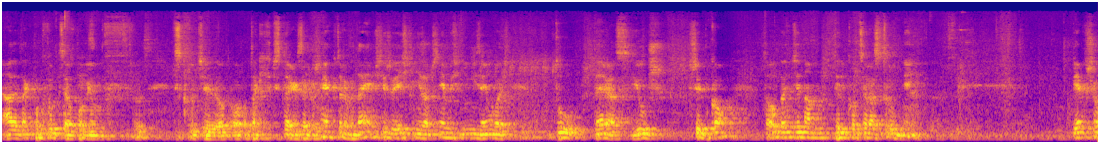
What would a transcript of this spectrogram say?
ale tak pokrótce opowiem w, w skrócie o, o, o takich czterech zagrożeniach, które wydaje mi się, że jeśli nie zaczniemy się nimi zajmować tu, teraz, już, szybko, to będzie nam tylko coraz trudniej. Pierwszą,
